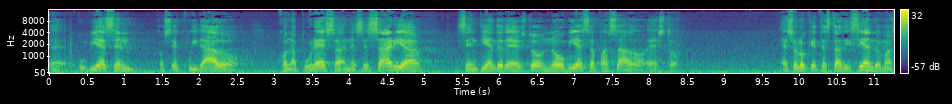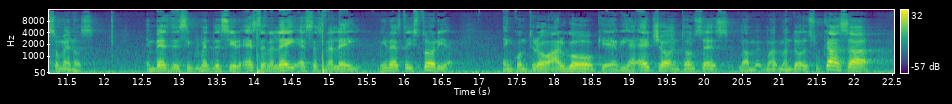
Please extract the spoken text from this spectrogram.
eh, hubiesen, o sea, cuidado con la pureza necesaria, se entiende de esto, no hubiese pasado esto. Eso es lo que te está diciendo más o menos en vez de simplemente decir, esta es la ley, esta es la ley. Mira esta historia. Encontró algo que había hecho, entonces la mandó de su casa,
